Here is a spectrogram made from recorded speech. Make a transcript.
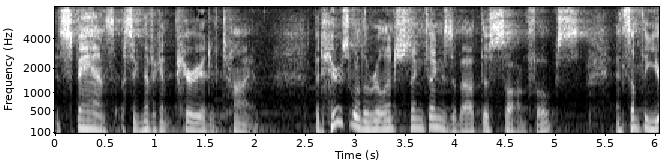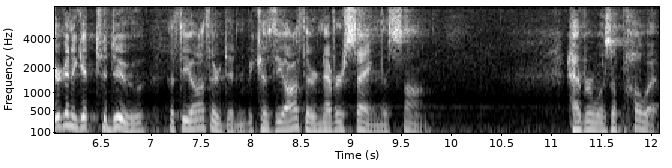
It spans a significant period of time. But here's one of the real interesting things about this song, folks, and something you're going to get to do that the author didn't, because the author never sang this song. Heber was a poet.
